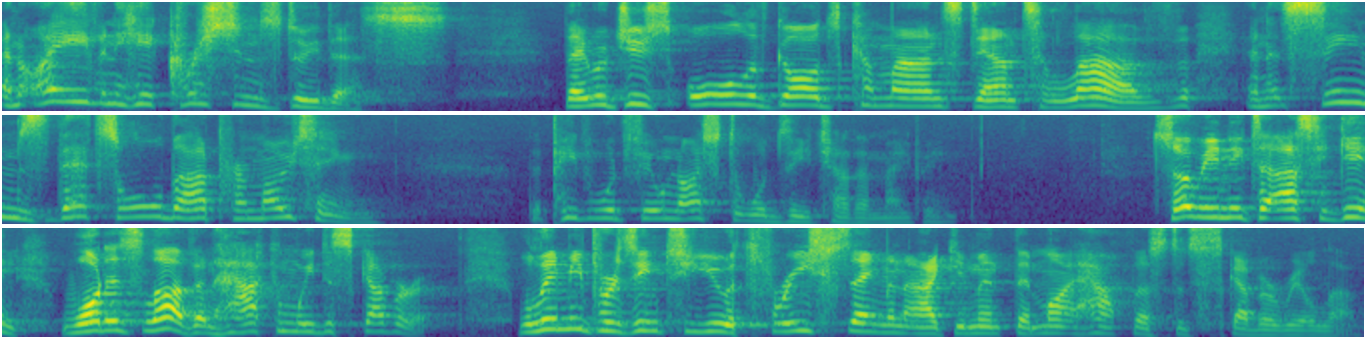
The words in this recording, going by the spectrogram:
And I even hear Christians do this. They reduce all of God's commands down to love, and it seems that's all they're promoting. That people would feel nice towards each other, maybe. So we need to ask again what is love and how can we discover it? Well, let me present to you a three statement argument that might help us to discover real love.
